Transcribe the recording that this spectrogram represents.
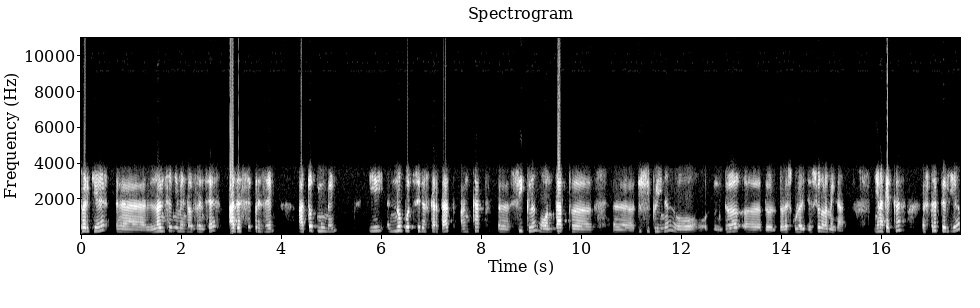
perquè eh, l'ensenyament del francès ha de ser present a tot moment i no pot ser descartat en cap eh, cicle o en cap eh, eh, disciplina o de, eh, de, de l'escolarització de la mainada. I en aquest cas es tractaria,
